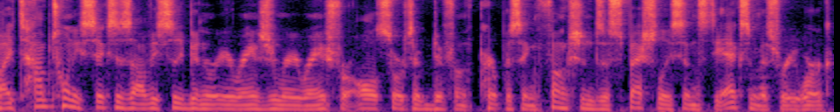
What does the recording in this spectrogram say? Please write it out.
My top 26 has obviously been rearranged and rearranged for all sorts of different purposing functions, especially since the Eximus rework,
